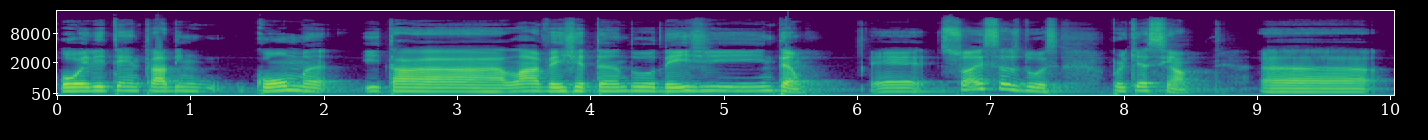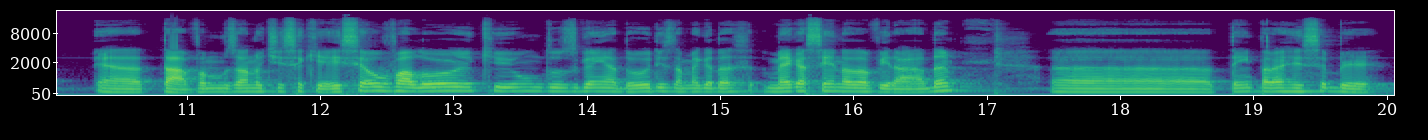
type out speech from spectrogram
Ou ele ter entrado em coma e tá lá vegetando desde então. É só essas duas. Porque assim, ó. Uh, tá, vamos à notícia aqui. Esse é o valor que um dos ganhadores da Mega, da, Mega Sena da virada uh, tem para receber.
